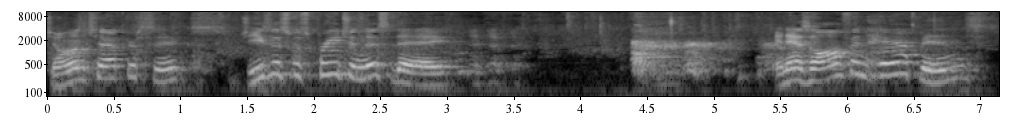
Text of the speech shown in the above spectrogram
John chapter 6. Jesus was preaching this day. And as often happens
